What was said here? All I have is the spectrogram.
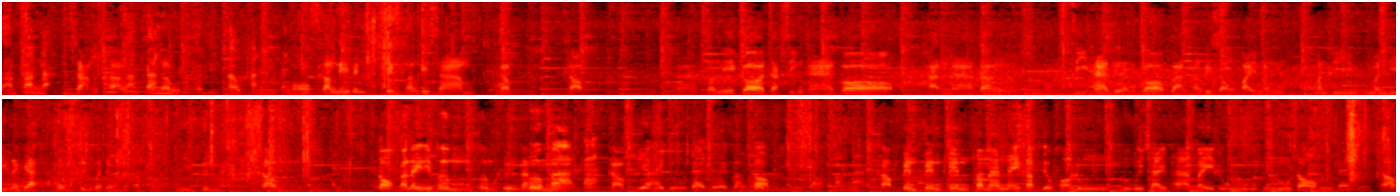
สามครั้งละสามครั้งสามครั้งครับหมดพอดีเข้าครั้งนี้ครั้งอ๋อที่ครั้งนี้เป็นเป็นครั้งที่สามครับครับอ่าตอนนี้ก็จากสิงหาก็ผ่านมาตั้งสี่ห้าเดือนก็หลังครั้งที่สองไปมันมันดีมันดีระยะเพิ่มขึ้นกว่าเดิมนะครับ ดีขึ้นครับ ดอกอะไรนี่เพิ่มเพิ่มขึ้นบ้างไหเพิ่มมากฮะครับ เดี๋ยวให้ดูได้เลยบางต้นที่มีดอกมากครับเป็นเป็นเป็นประมาณไหนครับ เดี๋ยวขอลุงลุงวิชัยพาไปดูดูดอกๆดูได้เลยครับ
